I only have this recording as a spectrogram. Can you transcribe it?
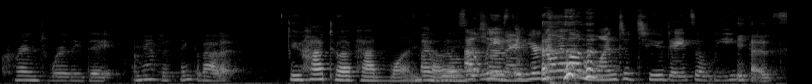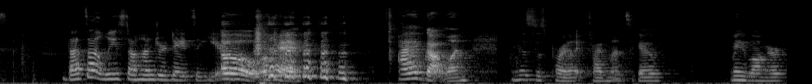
cringe-worthy date. I'm gonna have to think about it. You had to have had one. My Kelly. wheels- At least Returning. if you're going on one to two dates a week, Yes. that's at least hundred dates a year. Oh, okay. I have got one. This was probably like five months ago, maybe longer.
